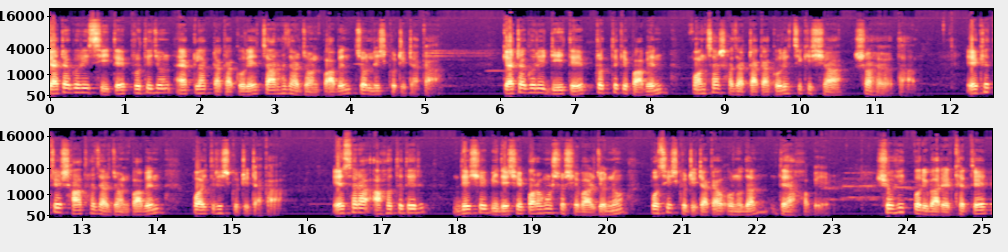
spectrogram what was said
ক্যাটাগরি সিতে প্রতিজন এক লাখ টাকা করে চার হাজার জন পাবেন চল্লিশ কোটি টাকা। ক্যাটাগরি ডিতে প্রত্যেকে পাবেন পঞ্চাশ হাজার টাকা করে চিকিৎসা সহায়তা। এক্ষেত্রে সাত হাজার জন পাবেন পঁয়ত্রিশ কোটি টাকা। এছাড়া আহতদের দেশে বিদেশে পরামর্শ সেবার জন্য পঁচিশ কোটি টাকা অনুদান দেয়া হবে। শহীদ পরিবারের ক্ষেত্রে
